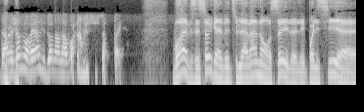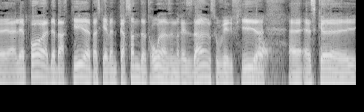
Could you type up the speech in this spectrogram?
dans la région de Montréal, il doit en avoir aussi certains. Ouais, c'est sûr que tu l'avais annoncé, les policiers euh, allaient pas débarquer euh, parce qu'il y avait une personne de trop dans une résidence ou vérifier euh, euh, est-ce que euh,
